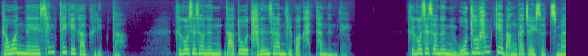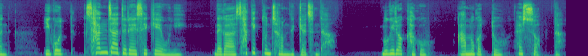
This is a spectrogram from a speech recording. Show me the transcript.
병원 내의 생태계가 그립다. 그곳에서는 나도 다른 사람들과 같았는데, 그곳에서는 모두 함께 망가져 있었지만, 이곳 산자들의 세계에 오니 내가 사기꾼처럼 느껴진다. 무기력하고 아무것도 할 수 없다.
